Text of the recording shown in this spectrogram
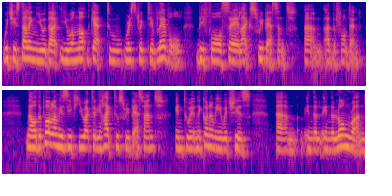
which is telling you that you will not get to restrictive level before, say, like 3% um, at the front end. Now, the problem is if you actually hike to 3% into an economy which is um, in the in the long run,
